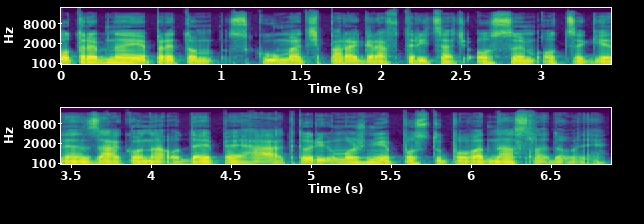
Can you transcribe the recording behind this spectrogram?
Potrebné je preto skúmať paragraf 38 odsek 1 zákona o DPH, ktorý umožňuje postupovať následovne.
